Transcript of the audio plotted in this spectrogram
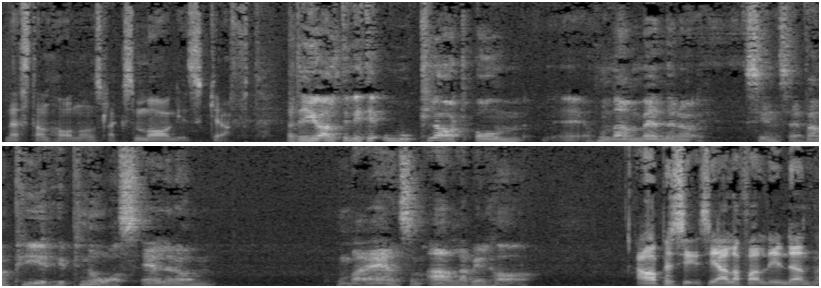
nästan har någon slags magisk kraft. Ja, det är ju alltid lite oklart om eh, hon använder sin så här, vampyrhypnos eller om hon bara är en som alla vill ha. Ja, precis. I alla fall i den,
